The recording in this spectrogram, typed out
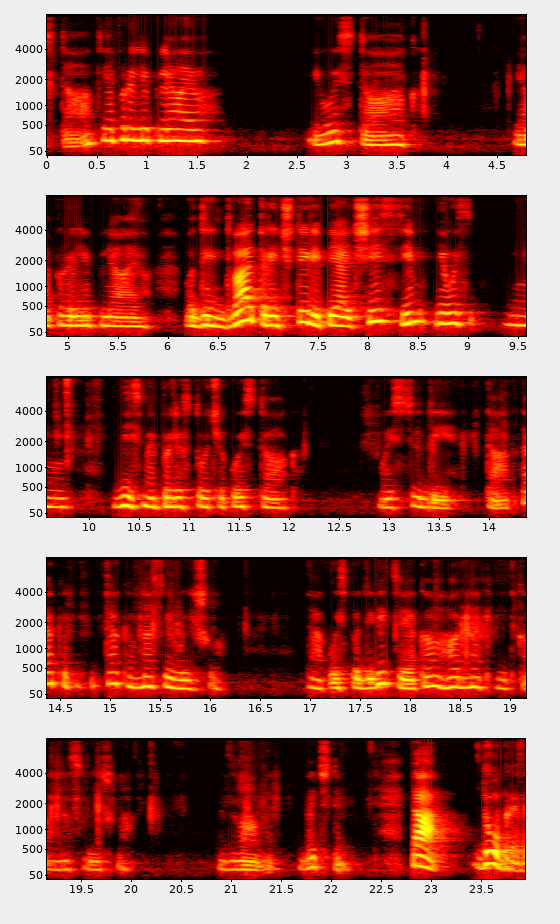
Ось так я приліпляю. І ось так я приліпляю. Один, два, три, чотири, п'ять, шість, сім. І ось вісьмий пелюсточок. Ось так. Ось сюди. Так, так, так і в нас і вийшло. Так, ось подивіться, яка гарна квітка в нас вийшла з вами. Бачите? Так, добре.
